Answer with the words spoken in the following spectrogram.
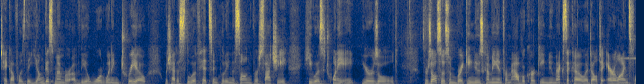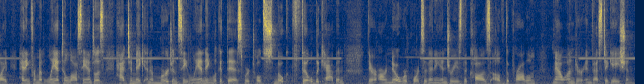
Takeoff was the youngest member of the award winning trio, which had a slew of hits, including the song Versace. He was 28 years old. There's also some breaking news coming in from Albuquerque, New Mexico. A Delta Airlines flight heading from Atlanta to Los Angeles had to make an emergency landing. Look at this. We're told smoke filled the cabin. There are no reports of any injuries. The cause of the problem now under investigation.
